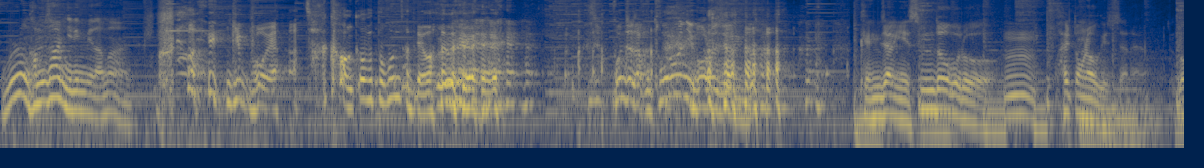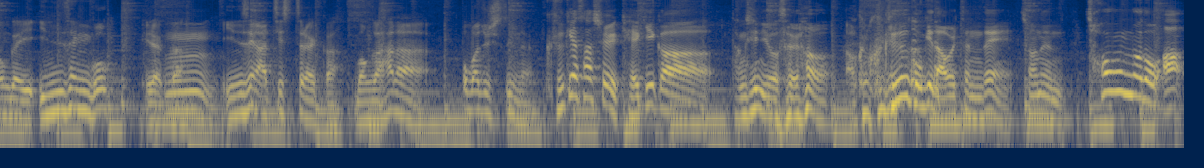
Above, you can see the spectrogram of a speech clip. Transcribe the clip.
물론 감사한 일입니다만 이게 뭐야? 자꾸 아까부터 혼자 대화를 해. 혼자 자꾸 토론이 벌어지는 거. 굉장히 숨덕으로 음. 활동을 하고 계시잖아요. 뭔가 이 인생곡이랄까, 음. 인생 아티스트랄까, 뭔가 하나 뽑아주실 수 있나요? 그게 사실 계기가 당신이어서요. 아 그렇군요. 그 곡이 나올 텐데 저는 처음으로 아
